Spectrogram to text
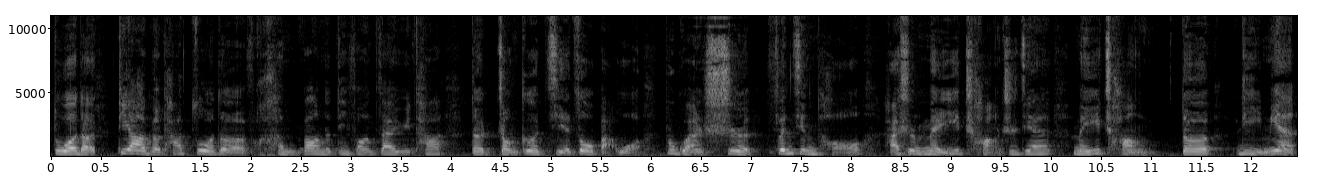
多的。第二个，他做的很棒的地方在于他的整个节奏把握，不管是分镜头，还是每一场之间，每一场。的里面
